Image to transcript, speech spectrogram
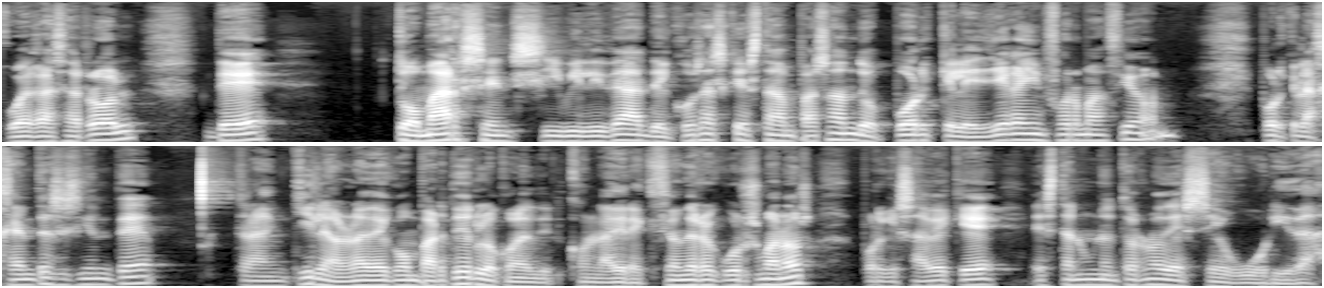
juega ese rol de tomar sensibilidad de cosas que están pasando porque le llega información, porque la gente se siente tranquila a la hora de compartirlo con, la dirección de recursos humanos porque sabe que está en un entorno de seguridad.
